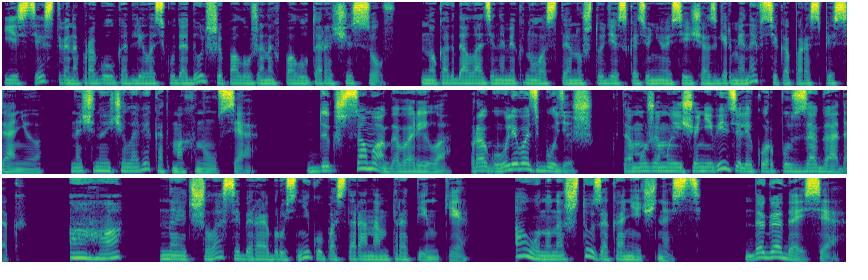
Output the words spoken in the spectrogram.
Естественно, прогулка длилась куда дольше положенных полутора часов. Но когда Лади намекнула Стэну, что, дескать, у нее сейчас герменевтика по расписанию, ночной человек отмахнулся. «Дык ж сама говорила, прогуливать будешь. К тому же мы еще не видели корпус загадок». «Ага», — Найт шла, собирая бруснику по сторонам тропинки. «А он у нас что за конечность?» «Догадайся».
